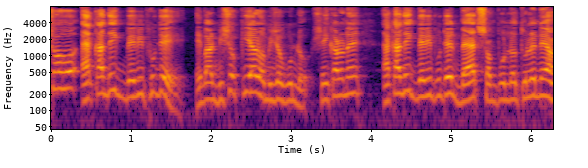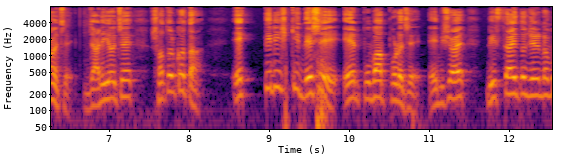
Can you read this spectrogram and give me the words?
সহ একাধিক বেবি ফুডে এবার বিষক্রিয়ার অভিযোগ উঠল। সেই কারণে একাধিক বেবি ফুডের ব্যাচ সম্পূর্ণ তুলে নেওয়া হয়েছে। জারি হয়েছে সতর্কতা। একত্রিশটি দেশে এর প্রভাব পড়েছে। এই বিষয়ে বিস্তারিত জেনে নেব।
